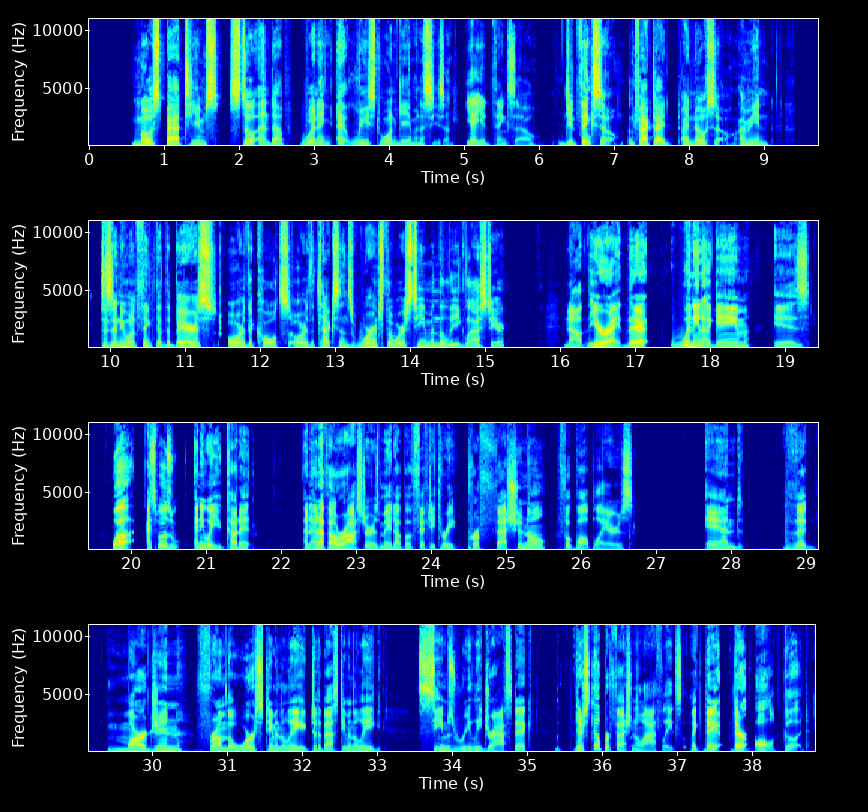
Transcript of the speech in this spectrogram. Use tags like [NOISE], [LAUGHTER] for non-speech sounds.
most bad teams still end up winning at least one game in a season. Yeah, you'd think so. You'd think so. In fact, I I know so. I mean, does anyone think that the Bears or the Colts or the Texans weren't the worst team in the league last year? No, you're right. They're winning a game is well, I suppose any way you cut it, an NFL roster is made up of 53 professional football players, and the margin from the worst team in the league to the best team in the league seems really drastic. They're still professional athletes. Like they they're all good.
